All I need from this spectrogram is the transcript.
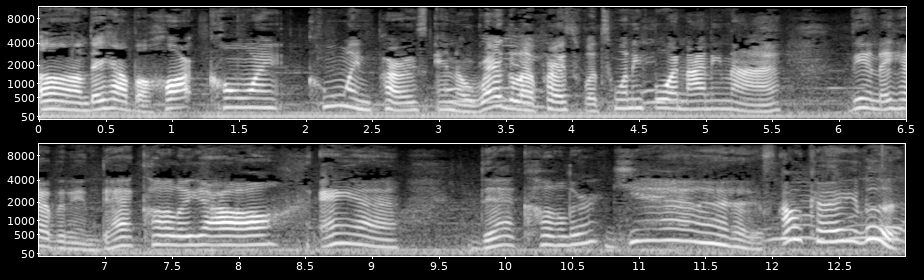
Um, they have a heart coin coin purse and a regular purse for twenty four ninety nine. Then they have it in that color, y'all, and that color. Yes. Okay, look.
